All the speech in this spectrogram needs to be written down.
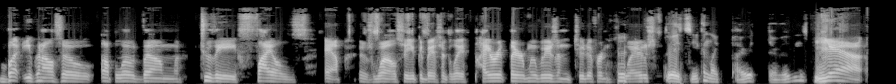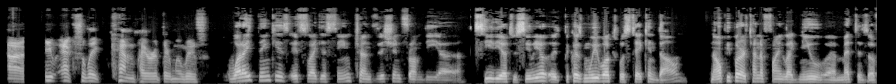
but you can also upload them to the files app as well, so you could basically pirate their movies in two different ways. Wait, so you can like pirate their movies? Yeah, uh, you actually can pirate their movies. what I think is it's like the same transition from the uh, Cydia to Sileo It's because MovieBox was taken down. Now people are trying to find like new uh, methods of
